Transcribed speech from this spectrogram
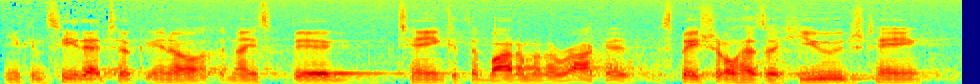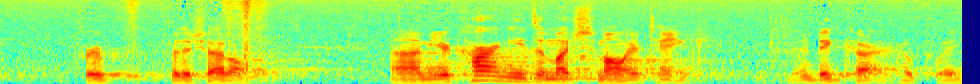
You can see that took you know, a nice big tank at the bottom of the rocket. The space shuttle has a huge tank for, for the shuttle. Um, your car needs a much smaller tank, a big car, hopefully.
